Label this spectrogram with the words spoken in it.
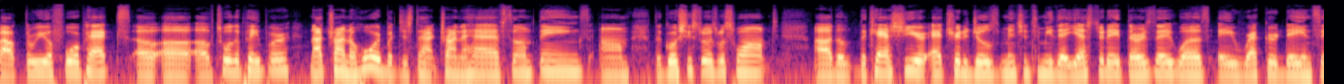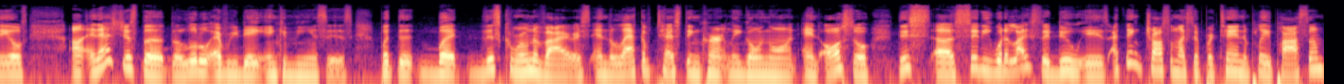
about three or four packs uh, uh, of toilet paper. Not trying to hoard, but just not trying to have some things. Um, the grocery stores were swamped. Uh, the the cashier at Trader Joe's mentioned to me that yesterday, Thursday, was a record day in sales, uh, and that's just the the little everyday inconveniences. But the but this coronavirus and the lack of testing currently going on, and also this uh, city, what it likes to do is, I think Charleston likes to pretend and play possum,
